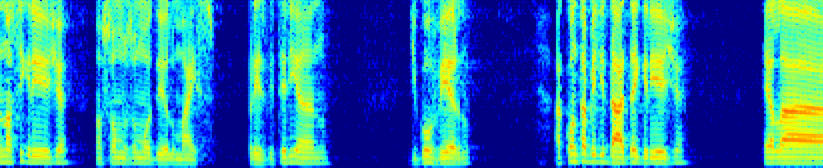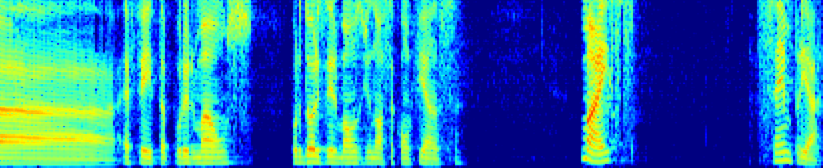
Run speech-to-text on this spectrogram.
nossa igreja, nós somos um modelo mais presbiteriano, de governo. A contabilidade da igreja, ela é feita por irmãos, por dois irmãos de nossa confiança. Mas sempre há.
